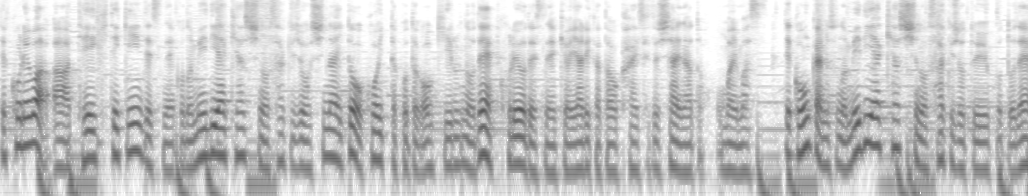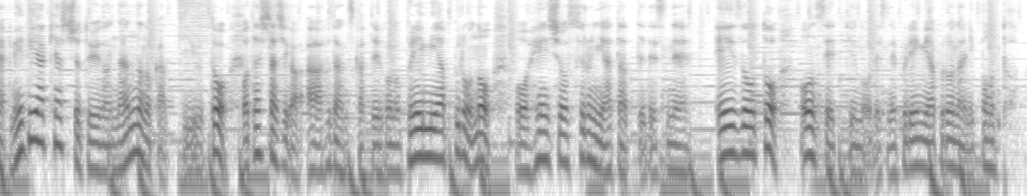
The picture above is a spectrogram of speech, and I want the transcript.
でこれは定期的にですねこのメディアキャッシュの削除をしないとこういったことが起きるのでこれをですね今日はやり方を解説したいなと思います。で今回のそのメディアキャッシュの削除ということでメディアキャッシュというのは何なのかっていうと私たちが普段使っているこのプレミアプロの編集をするにあたってですね映像と音声っていうのをですねプレミアプロ内にポンと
